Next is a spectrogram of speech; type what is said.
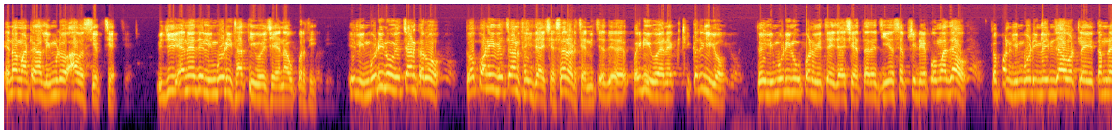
એના માટે આ લીમડો આવશ્યક છે. બીજી એને જે લીંબોડી થતી હોય છે એના ઉપરથી, એ લીંબોડીનું વેચાણ કરવો, તો પણ એ વેચાણ થઈ જાય છે, સરળ છે. નીચે જે પડી હોય એને એકઠી કરી લ્યો, તો એ લીંબોડીનું પણ વેચાઈ જાય છે. અત્યારે જીએસએફસી ડેપોમાં જાઓ, તો પણ લીંબોડી લઈને જાઓ એટલે એ તમને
